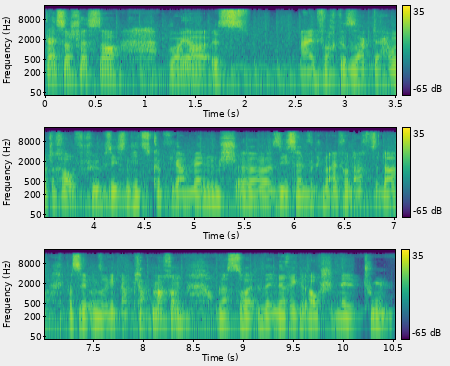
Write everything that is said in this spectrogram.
Geisterschwester Briar ist einfach gesagt der Haut drauf Typ. Sie ist ein hitzköpfiger Mensch. Äh, sie ist halt wirklich nur einfach dazu da, dass sie unsere Gegner platt machen. Und das sollten wir in der Regel auch schnell tun.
